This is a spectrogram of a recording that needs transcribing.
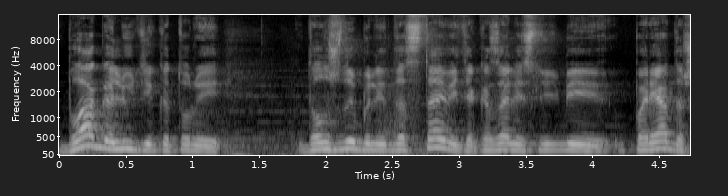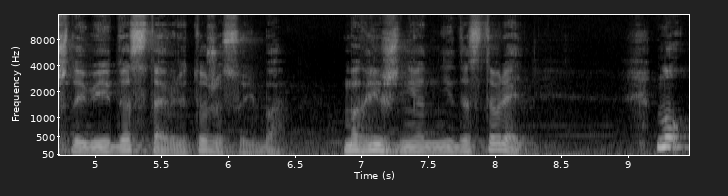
Благо люди, которые должны были доставить, оказались людьми порядочными и доставили. Тоже судьба. Могли же не, не доставлять. Ну,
